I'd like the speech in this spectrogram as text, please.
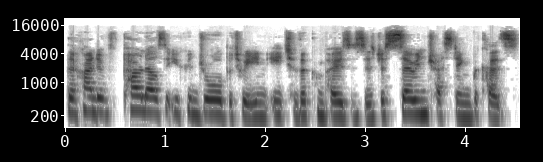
the kind of parallels that you can draw between each of the composers is just so interesting because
